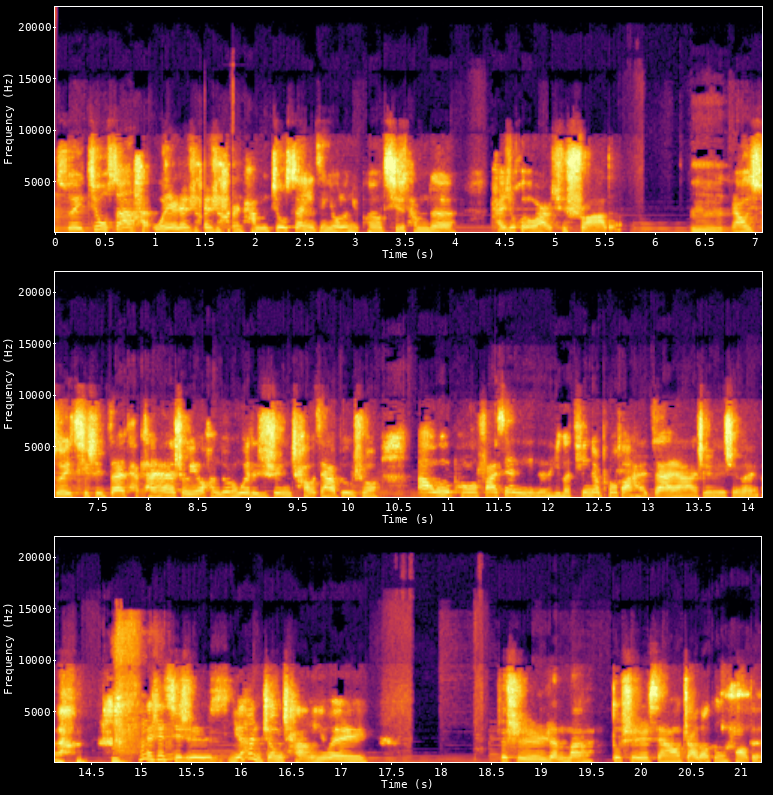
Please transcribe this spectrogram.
所以就算很，我也认识认识很多人，他们就算已经有了女朋友，其实他们的还是会偶尔去刷的。嗯然后，所以其实，在谈谈恋爱的时候，也有很多人为了这事情吵架，比如说啊，我有朋友发现你的那个 Tinder profile 还在啊，这类之类的。但是其实也很正常，因为就是人嘛，都是想要找到更好的。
